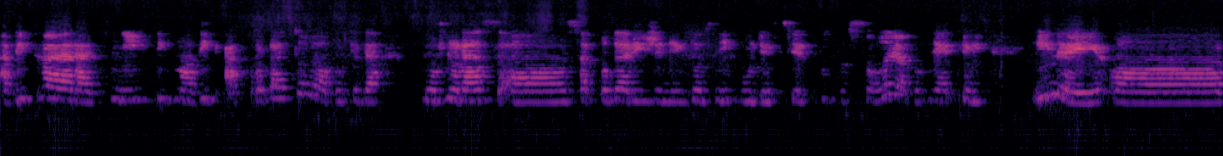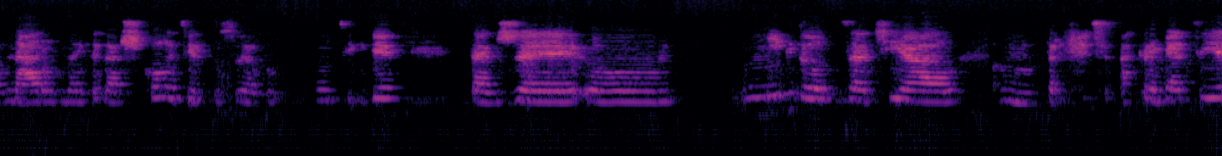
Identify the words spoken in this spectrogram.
a vytvárať z nich tých mladých akrobatov, alebo teda možno raz uh, sa podarí, že niekto z nich bude v cirku do sole alebo v nejakej inej uh, národnej teda škole cirkusu alebo hoci kde. Takže uh, nikto zatiaľ um, akrobácie.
